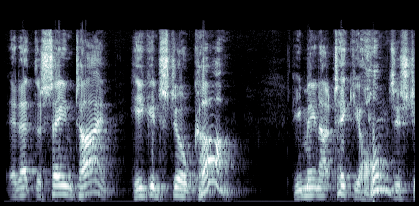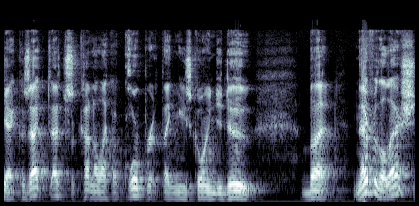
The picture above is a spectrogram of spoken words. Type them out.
and at the same time, He can still come. He may not take you home just yet, because that, that's kind of like a corporate thing He's going to do. But nevertheless,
